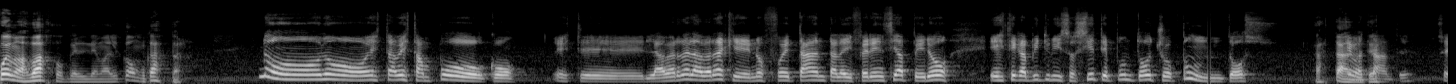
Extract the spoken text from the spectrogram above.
Fue más bajo que el de Malcolm, Casper. No, no, esta vez tampoco. Este, la verdad, la verdad es que no fue tanta la diferencia, pero este capítulo hizo 7.8 puntos. Bastante. bastante, sí.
